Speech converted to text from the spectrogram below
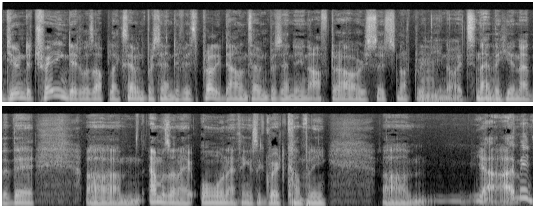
during the trading day it was up like 7% if it's probably down 7% in after hours so it's not really you know it's neither here neither there. Um, amazon i own i think it's a great company. Um, yeah i mean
